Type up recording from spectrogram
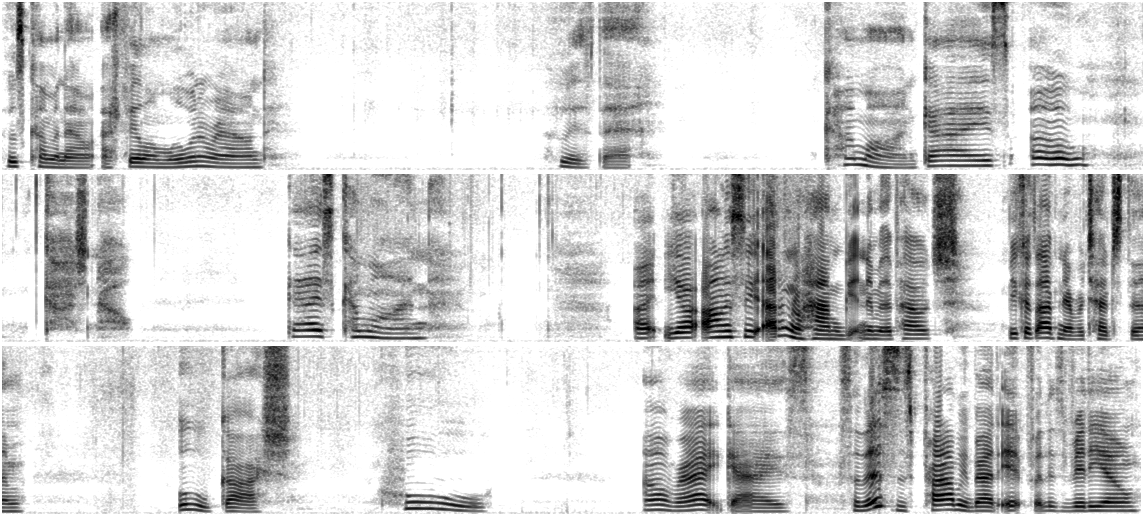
Who's coming out? I feel them moving around. Who is that? Come on, guys. Oh, gosh, no. Guys, come on. Uh, yeah, honestly, I don't know how I'm getting them in the pouch because I've never touched them. Oh, gosh. Cool. All right, guys. So this is probably about it for this video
